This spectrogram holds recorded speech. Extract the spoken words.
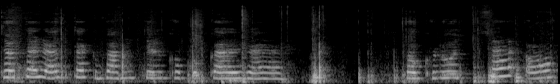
to teraz tak wam tylko pokażę pokrótce. O,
